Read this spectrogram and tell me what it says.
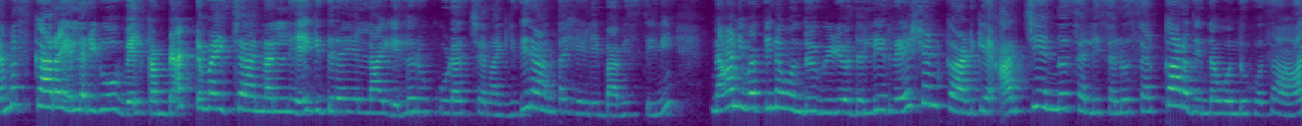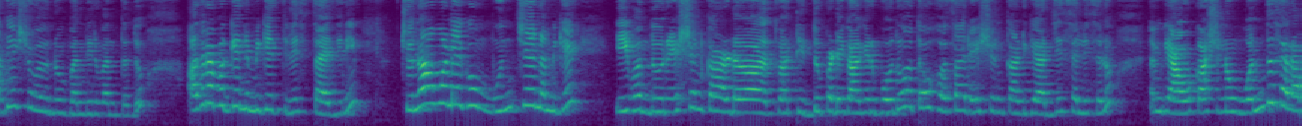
ನಮಸ್ಕಾರ ಎಲ್ಲರಿಗೂ welcome back to my channel ಹೇಗಿದ್ದೀರಾ ಎಲ್ಲ? ಎಲ್ಲರೂ ಕೂಡ ಚೆನ್ನಾಗಿದ್ದೀರಾ ಅಂತ ಹೇಳಿ ಭಾವಿಸ್ತೀನಿ. ನಾನು ಇವತ್ತಿನ ಒಂದು ವಿಡಿಯೋದಲ್ಲಿ ರೇಷನ್ ಕಾರ್ಡ್ಗೆ ಅರ್ಜಿಯನ್ನು ಸಲ್ಲಿಸಲು ಸರ್ಕಾರದಿಂದ ಒಂದು ಹೊಸ ಆದೇಶವನ್ನು ಬಂದಿರುವಂಥದ್ದು ಅದರ ಬಗ್ಗೆ ನಿಮಗೆ ತಿಳಿಸ್ತಾ ಇದ್ದೀನಿ. ಚುನಾವಣೆಗೂ ಮುಂಚೆ ನಮಗೆ ಈ ಒಂದು ರೇಷನ್ ಕಾರ್ಡ್ ಅಥವಾ ತಿದ್ದುಪಡಿಗಾಗಿರ್ಬೋದು ಅಥವಾ ಹೊಸ ರೇಷನ್ ಕಾರ್ಡ್ಗೆ ಅರ್ಜಿ ಸಲ್ಲಿಸಲು ನಮಗೆ ಅವಕಾಶನ ಒಂದು ಸಲ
